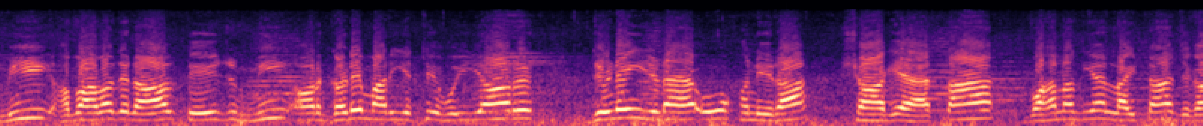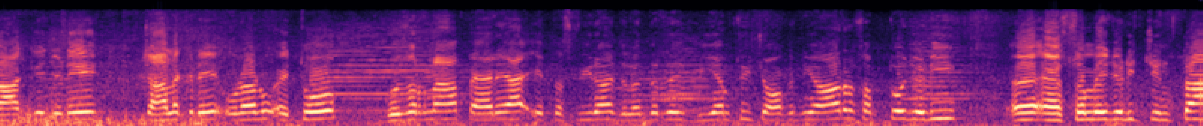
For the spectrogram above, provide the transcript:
ਮੀਂਹ ਹਵਾਵਾਂ ਦੇ ਨਾਲ ਤੇਜ਼ ਮੀਂਹ ਔਰ ਗੜੇਮਾਰੀ ਇੱਥੇ ਹੋਈ ਹੈ ਔਰ ਦਿਨੇ ਹੀ ਜਿਹੜਾ ਹੈ ਉਹ ਹਨੇਰਾ ਛਾ ਗਿਆ ਹੈ। ਤਾਂ ਵਾਹਨਾਂ ਦੀਆਂ ਲਾਈਟਾਂ ਜਗਾ ਕੇ ਜਿਹੜੇ ਚਾਲਕ ਨੇ ਉਹਨਾਂ ਨੂੰ ਇੱਥੋਂ ਗੁਜ਼ਰਨਾ ਪੈ ਰਿਹਾ ਇਹ ਤਸਵੀਰਾਂ ਜਲੰਧਰ ਦੇ ਬੀਐਮਸੀ ਚੌਂਕ ਦੀਆਂ ਔਰ ਸਭ ਤੋਂ ਜਿਹੜੀ ਇਸ ਸਮੇਂ ਜਿਹੜੀ ਚਿੰਤਾ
